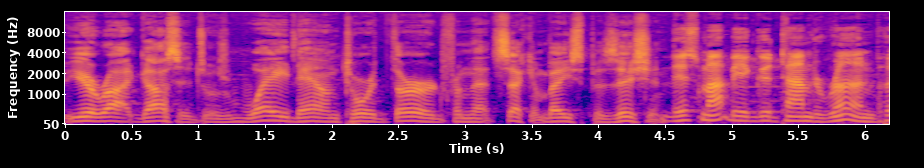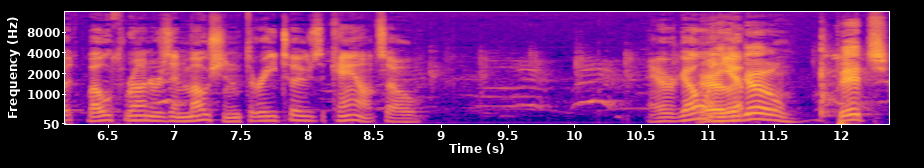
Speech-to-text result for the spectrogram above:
You're right. Gossage was way down toward third from that second base position. This might be a good time to run. Put both runners in motion. Three twos the count. So there we go. There yep. they go. Pitch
